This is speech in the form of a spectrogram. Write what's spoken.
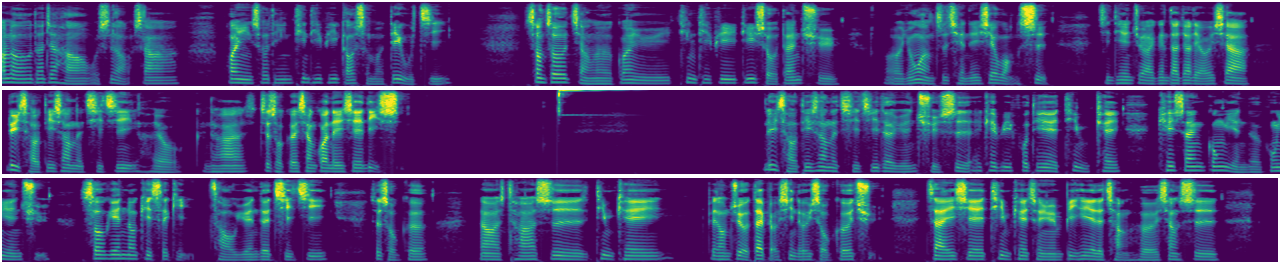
Hello，大家好，我是老沙，欢迎收听 TTP 搞什么第五集。上周讲了关于 TTP 第一首单曲，呃，勇往直前的一些往事。今天就来跟大家聊一下绿草地上的奇迹，还有跟他这首歌相关的一些历史。绿草地上的奇迹的原曲是 AKB48 Team K K 三公演的公演曲《Soge no Kiseki》草原的奇迹这首歌。那它是 Team K 非常具有代表性的一首歌曲，在一些 Team K 成员毕业的场合，像是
